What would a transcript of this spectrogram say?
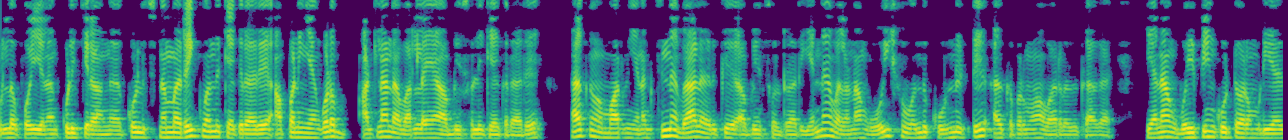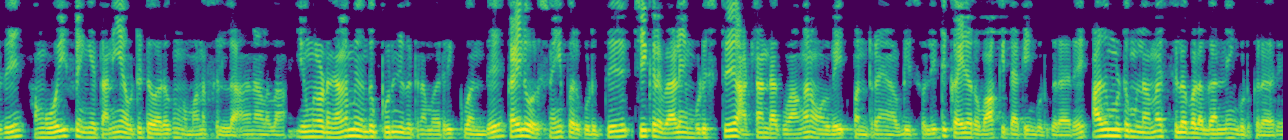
உள்ளே போய் எல்லாம் குளிக்கிறாங்க. குளிச்சு நம்ம ரிக் வந்து கேட்குறாரு அப்போ நீங்கள் என் கூட அட்லாண்டா வரலையா? அப்படின்னு சொல்லி கேட்குறாரு அதுக்கு நம்ம எனக்கு சின்ன வேலை இருக்கு அப்படின்னு சொல்றாரு. என்ன வேலைன்னா அவங்க ஒய்ஃபை வந்து கொன்னுட்டு அதுக்கப்புறமா வர்றதுக்காக. ஏன்னா அவங்க ஒய்ஃபையும் கூட்டு வர முடியாது. அவங்க ஒய்ஃபை இங்கே தனியாக விட்டுட்டு வரக்கு உங்க மனசு இல்லை. அதனால தான் இவங்களோட நிலைமை வந்து புரிஞ்சுக்கிட்டு நம்ம ரிக் வந்து கையில் ஒரு ஸ்னைப்பர் கொடுத்து சீக்கிரம் வேலையை முடிச்சுட்டு அட்லாண்டாக்கு வாங்க நான் உங்களுக்கு வெயிட் பண்றேன் அப்படின்னு சொல்லிட்டு கையில் ஒரு வாக்கி டாக்கையும் கொடுக்குறாரு. அது மட்டும் இல்லாமல் சில பல கன்னையும் கொடுக்குறாரு.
